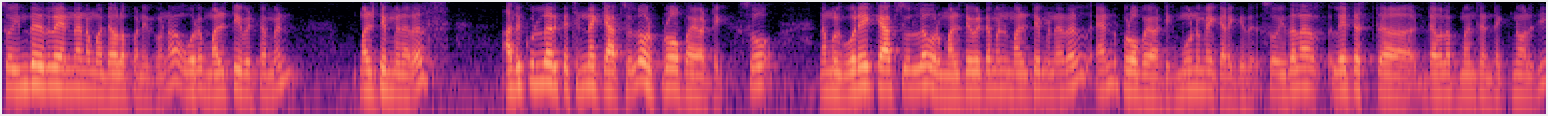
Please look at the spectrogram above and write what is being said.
ஸோ இந்த இதில் என்ன நம்ம டெவலப் பண்ணியிருக்கோம்னா ஒரு மல்டி விட்டமின் மல்டி மினரல்ஸ் அதுக்குள்ளே இருக்க சின்ன கேப்சூலில் ஒரு ப்ரோபயோட்டிக் ஸோ நம்மளுக்கு ஒரே கேப்சூலில் ஒரு multi vitamin multi mineral and probiotic மூணுமே கிடைக்குது. ஸோ இதெல்லாம் லேட்டஸ்ட் டெவலப்மெண்ட்ஸ் அண்ட் டெக்னாலஜி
